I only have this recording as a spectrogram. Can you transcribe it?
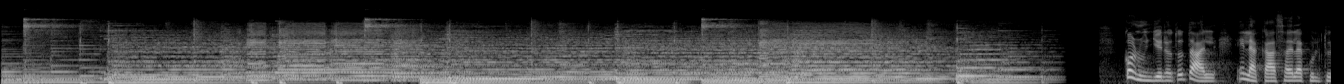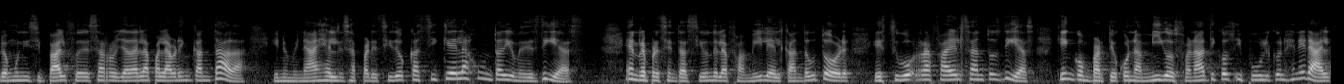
Thank you. Con un lleno total, en la Casa de la Cultura Municipal fue desarrollada la palabra encantada, en homenaje al desaparecido cacique de la Junta Diomedes Díaz. En representación de la familia del cantautor estuvo Rafael Santos Díaz, quien compartió con amigos, fanáticos y público en general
